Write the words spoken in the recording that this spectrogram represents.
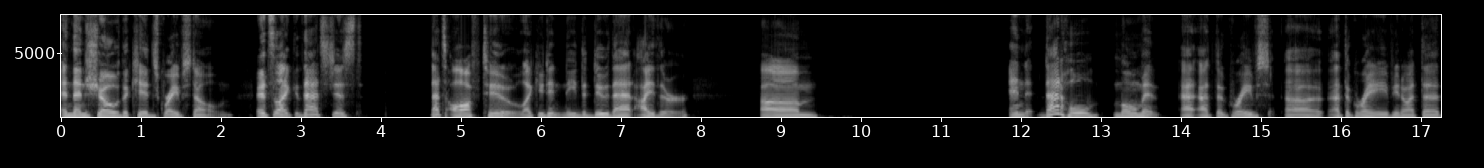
and then show the kid's gravestone. It's like that's just that's off too. Like you didn't need to do that either. Um and that whole moment at, at the graves uh at the grave you know at the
